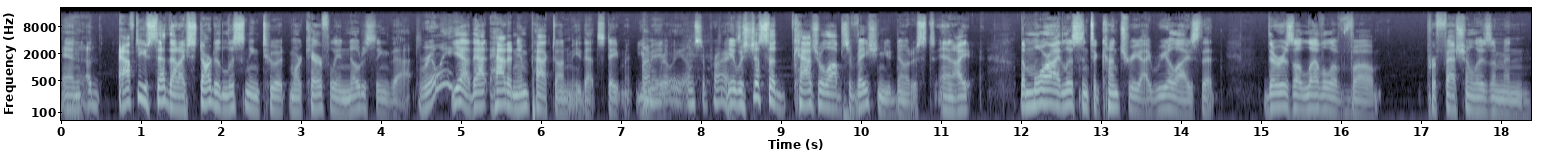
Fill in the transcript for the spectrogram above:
And uh, after you said that, I started listening to it more carefully and noticing that. Really? Yeah, that had an impact on me. That statement you I'm made. really I'm surprised. It was just a casual observation you'd noticed, and I, the more I listened to country, I realized that there is a level of uh, professionalism and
